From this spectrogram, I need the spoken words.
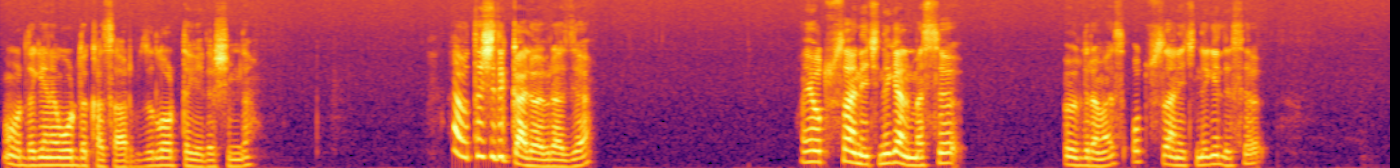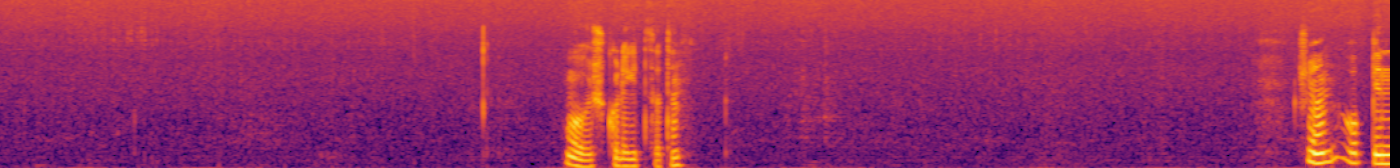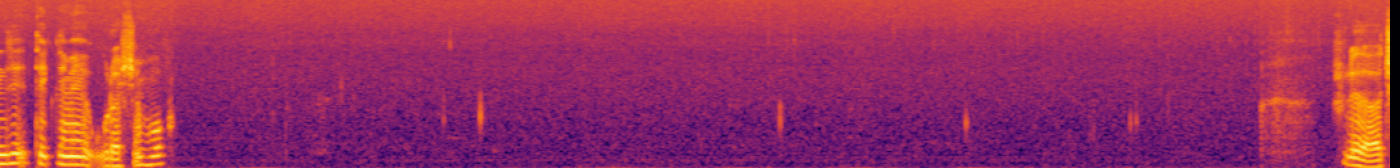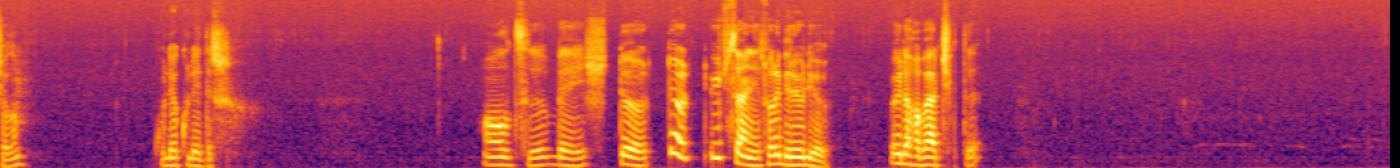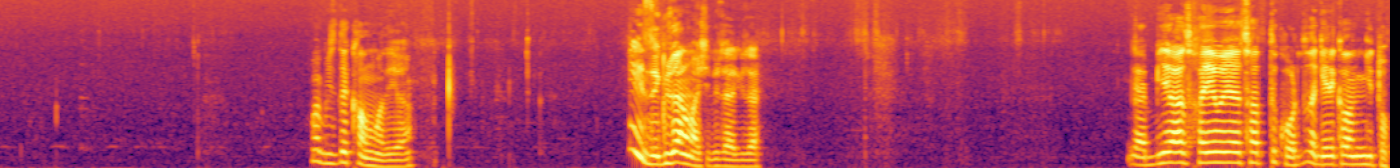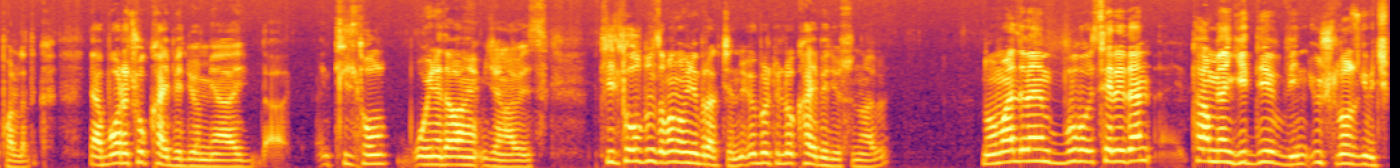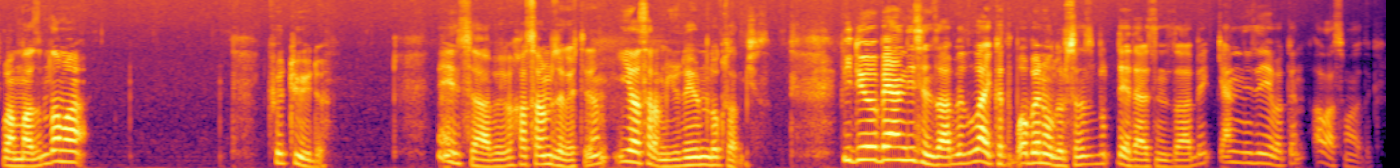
Orada gene vurdu kasarımızı. Lord da gelir şimdi. Abi taşıdık galiba biraz ya. Hani 30 saniye içinde gelmezse öldüremez. 30 saniye içinde gelirse O şu kule gitti zaten. Şu an hop beni teklemeye uğraşacağım hop. Şurayı da açalım. Kule kuledir. 6, 5, 4, 4, 3 saniye sonra biri ölüyor. Öyle haber çıktı. Ama bizde kalmadı ya. Neyse güzel maçtı güzel güzel. Ya biraz hayvaya sattık orada da geri kalanı iyi toparladık. Ya bu ara çok kaybediyorum ya. Tilt olup oyuna devam etmeyeceksin abi. Tilt olduğun zaman oyunu bırakacaksın. Öbür türlü kaybediyorsun abi. Normalde ben bu seriden tahminen 7 win 3 loz gibi çıkmam lazımdı ama kötüydü. Neyse abi hasarımızı da gösterelim. İyi hasarımız %29 atmışız. Videoyu beğendiyseniz abi like atıp abone olursanız mutlu edersiniz abi. Kendinize iyi bakın. Allah'a ısmarladık.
